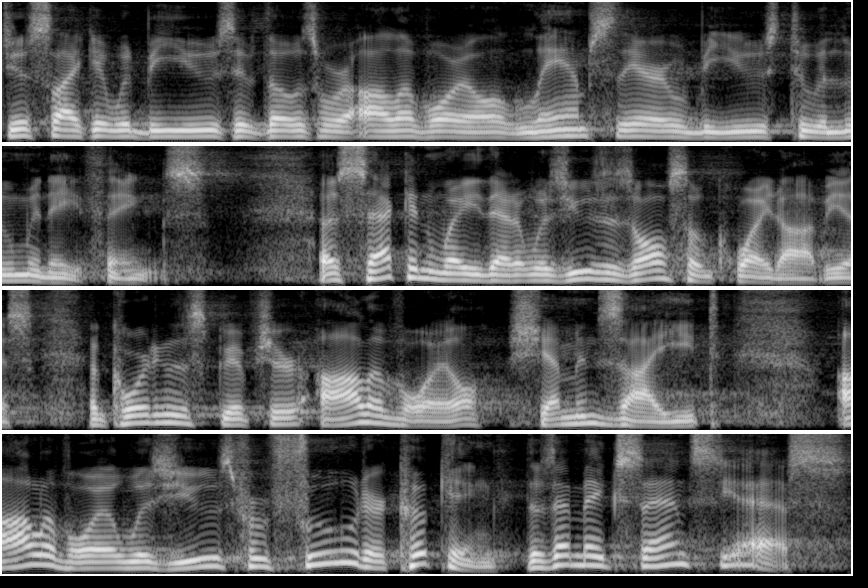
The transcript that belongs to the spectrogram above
Just like it would be used if those were olive oil lamps there, it would be used to illuminate things. A second way that it was used is also quite obvious. According to the scripture, olive oil, shemen zait, olive oil was used for food or cooking. Does that make sense? Yes.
